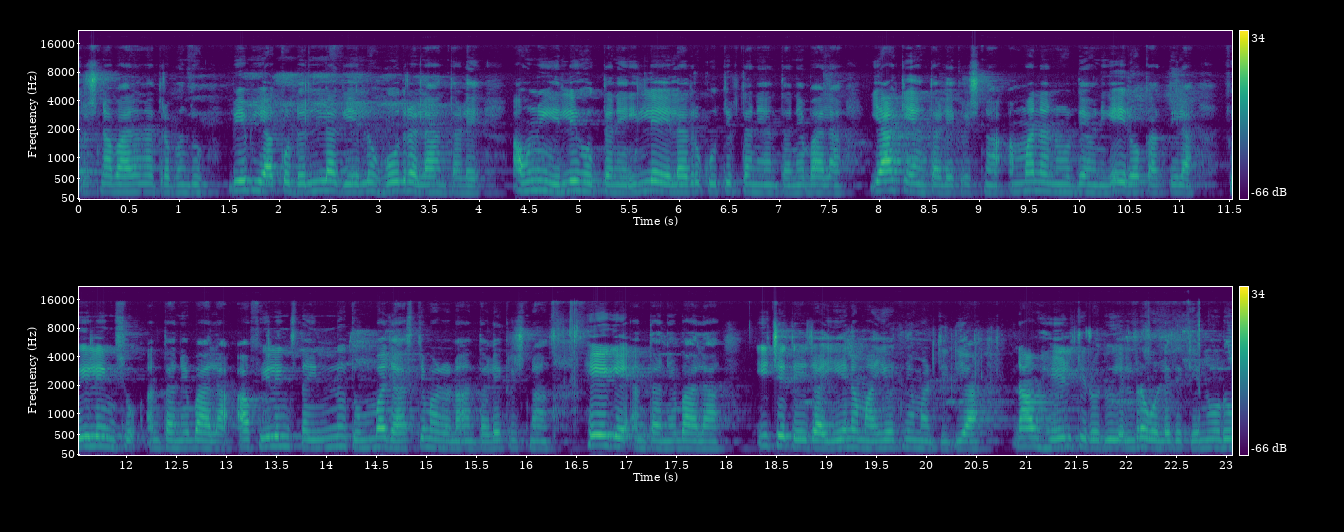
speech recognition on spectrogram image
ಕೃಷ್ಣ ಬಾಲನ ಹತ್ರ ಬಂದು, ಬೇಬಿ ಯಾಕೋ ಡಲ್ಲಾಗಿ ಎಲ್ಲೋ ಹೋದ್ರಲ್ಲ ಅಂತಾಳೆ. ಅವನು ಎಲ್ಲಿ ಹೋಗ್ತಾನೆ? ಇಲ್ಲೇ ಎಲ್ಲಾದರೂ ಕೂತಿರ್ತಾನೆ ಅಂತಾನೆ ಬಾಲ. ಯಾಕೆ ಅಂತಾಳೆ ಕೃಷ್ಣ? ಅಮ್ಮನ ನೋಡಿದೆ ಅವನಿಗೆ ಇರೋಕ್ಕಾಗ್ತಿಲ್ಲ ಫೀಲಿಂಗ್ಸು ಅಂತಾನೆ ಬಾಲ. ಆ ಫೀಲಿಂಗ್ಸ್ನ ಇನ್ನೂ ತುಂಬ ಜಾಸ್ತಿ ಮಾಡೋಣ ಅಂತಾಳೆ ಕೃಷ್ಣ. ಹೇಗೆ ಅಂತಾನೆ ಬಾಲ. ಈಚೆ ತೇಜ, ಏನಮ್ಮ ಯೋಚನೆ ಮಾಡ್ತಿದ್ಯಾ? ನಾವು ಹೇಳ್ತಿರೋದು ಎಲ್ಲರ ಒಳ್ಳೆಯದಕ್ಕೆ ನೋಡು.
